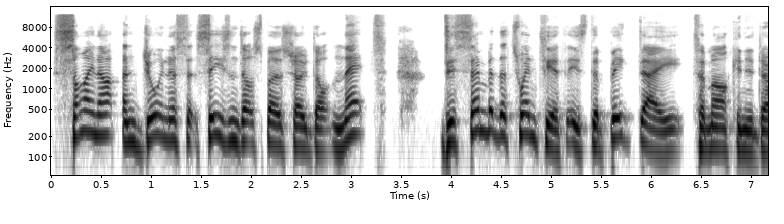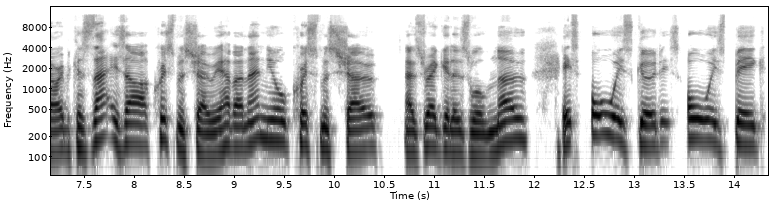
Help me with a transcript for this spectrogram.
Sign up and join us at season.spursshow.net. December the 20th is the big day to mark in your diary because that is our Christmas show. We have an annual Christmas show, as regulars will know. It's always good, it's always big.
